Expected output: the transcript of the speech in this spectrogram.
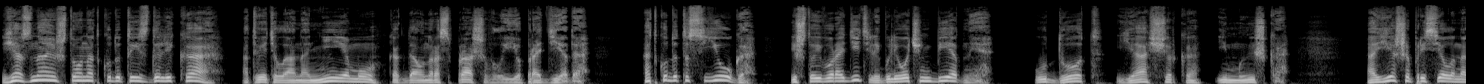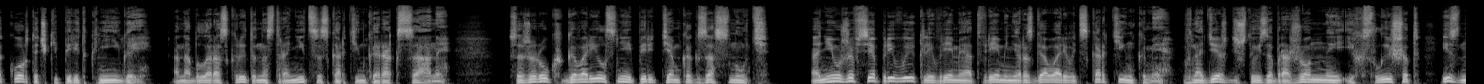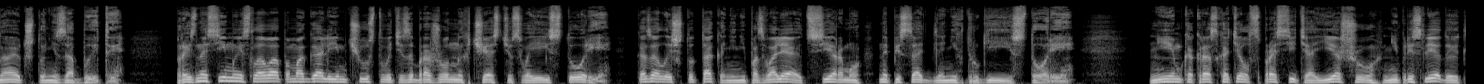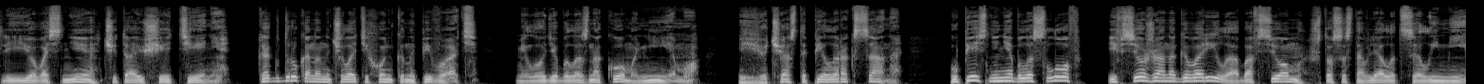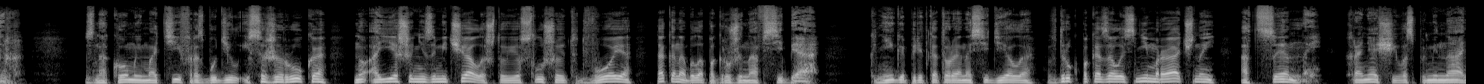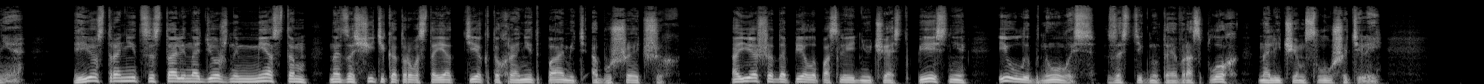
«Я знаю, что он откуда-то издалека», — ответила она Ниему, когда он расспрашивал ее про деда. «Откуда-то с юга, и что его родители были очень бедные. Удот, ящерка и мышка». Аеша присела на корточки перед книгой. Она была раскрыта на странице с картинкой Роксаны. Сажирук говорил с ней перед тем, как заснуть. Они уже все привыкли время от времени разговаривать с картинками, в надежде, что изображенные их слышат и знают, что не забыты. Произносимые слова помогали им чувствовать изображенных частью своей истории. Казалось, что так они не позволяют Серому написать для них другие истории. Ним как раз хотел спросить Аешу, не преследует ли ее во сне читающая тени, как вдруг она начала тихонько напевать. Мелодия была знакома Ниему. Ее часто пела Роксана. У песни не было слов, и все же она говорила обо всем, что составляло целый мир. Знакомый мотив разбудил и Сажирука, но Аеша не замечала, что ее слушают двое, так она была погружена в себя — Книга, перед которой она сидела, вдруг показалась не мрачной, а ценной, хранящей воспоминания. Ее страницы стали надежным местом, на защите которого стоят те, кто хранит память об ушедших. Аеша допела последнюю часть песни и улыбнулась, застигнутая врасплох наличием слушателей.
